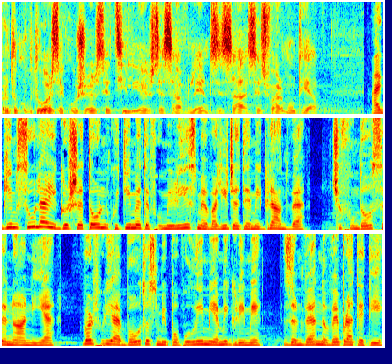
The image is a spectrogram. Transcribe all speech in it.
për të kuptuar se kush është, se cili është, se sa vlen, se sa, se çfarë mund të japë. Agim Sulaj i gërsheton kujtimet e fëmijërisë me valixhet e emigrantëve që fundosen në anije. Varfëria e botës mbipopullimi, emigrimi zënë vend në veprat e tij.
